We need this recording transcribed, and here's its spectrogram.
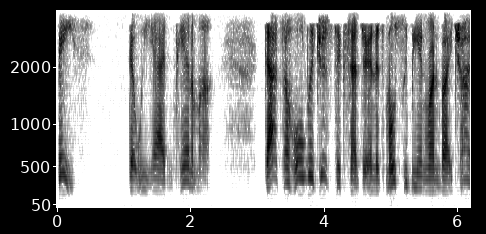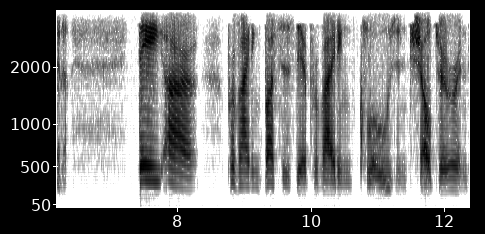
base that we had in Panama, that's a whole logistics center, and it's mostly being run by China. They are providing buses. They're providing clothes and shelter and,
